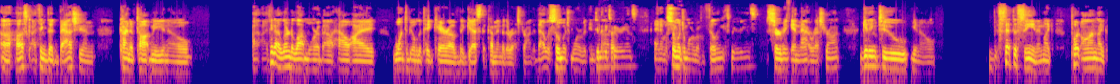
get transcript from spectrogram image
uh, Husk. I think that Bastion kind of taught me, you know, I, I think I learned a lot more about how I want to be able to take care of the guests that come into the restaurant. That was so much more of an intimate uh-huh. experience and it was so much more of a fulfilling experience serving in that restaurant, getting to, you know, set the scene and like put on like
